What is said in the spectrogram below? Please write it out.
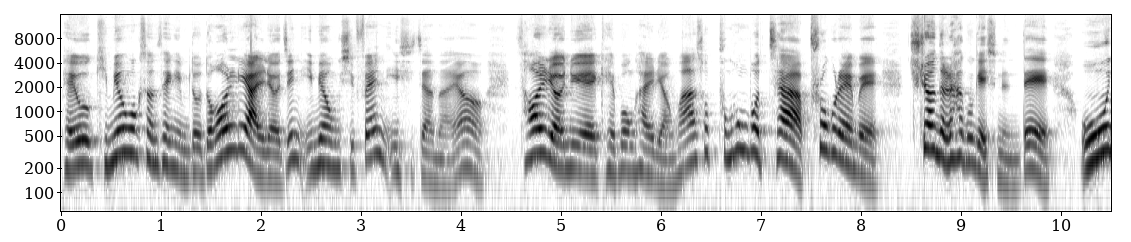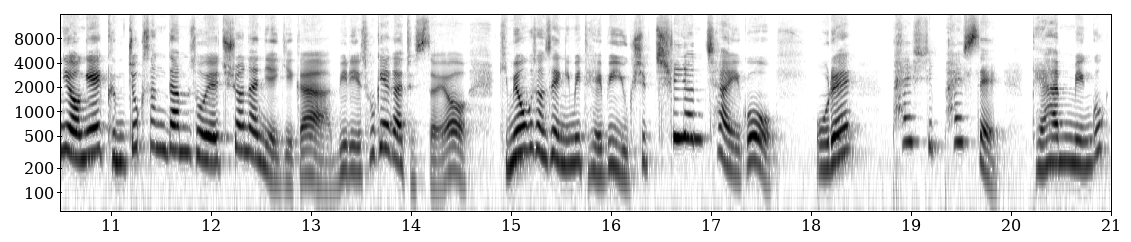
배우 김영옥 선생님도 널리 알려진 임영웅 씨 팬이시잖아요. 설 연휴에 개봉할 영화 소풍 홍보차 프로그램에 출연을 하고 계시는데 오은영의 금쪽 상담소에 출연한 얘기가 미리 소개가 됐어요. 김영옥 선생님이 데뷔 67년 차이고 올해 88세 대한민국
